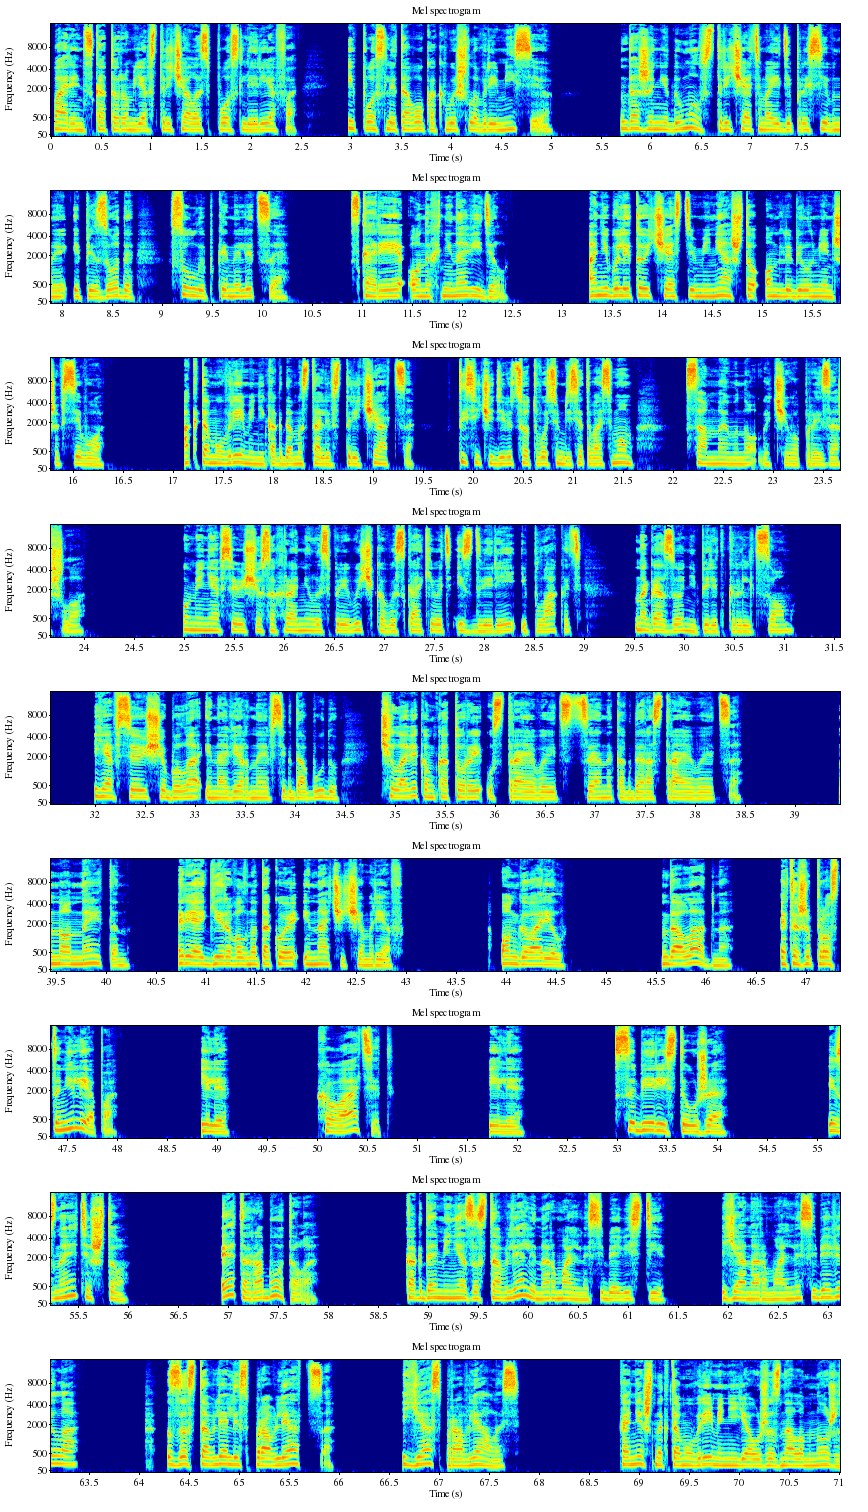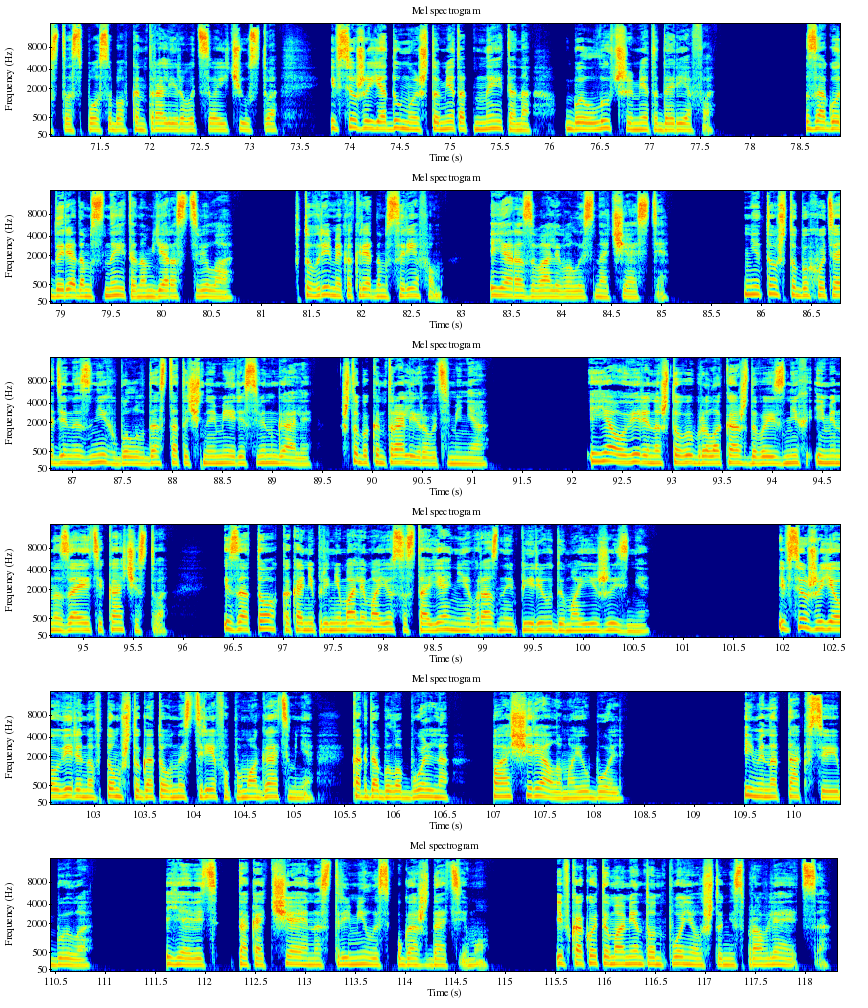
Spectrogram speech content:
парень, с которым я встречалась после Рефа и после того, как вышла в ремиссию, даже не думал встречать мои депрессивные эпизоды с улыбкой на лице. Скорее, он их ненавидел. Они были той частью меня, что он любил меньше всего — а к тому времени, когда мы стали встречаться, в 1988 со мной много чего произошло. У меня все еще сохранилась привычка выскакивать из дверей и плакать на газоне перед крыльцом. Я все еще была и, наверное, всегда буду человеком, который устраивает сцены, когда расстраивается. Но Нейтон реагировал на такое иначе, чем Рев. Он говорил: "Да ладно, это же просто нелепо. Или «Хватит». Или «Соберись ты уже». И знаете что? Это работало. Когда меня заставляли нормально себя вести, я нормально себя вела. Заставляли справляться, я справлялась. Конечно, к тому времени я уже знала множество способов контролировать свои чувства — и все же я думаю, что метод Нейтона был лучше метода Рефа. За годы рядом с Нейтоном я расцвела, в то время как рядом с Рефом я разваливалась на части. Не то чтобы хоть один из них был в достаточной мере свингали, чтобы контролировать меня. И я уверена, что выбрала каждого из них именно за эти качества и за то, как они принимали моё состояние в разные периоды моей жизни — и все же я уверена в том, что готовность Рефа помогать мне, когда было больно, поощряла мою боль. Именно так все и было. Я ведь так отчаянно стремилась угождать ему. И в какой-то момент он понял, что не справляется.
